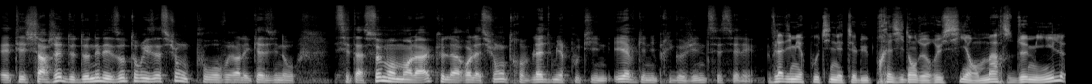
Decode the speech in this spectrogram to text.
était chargé de donner les autorisations pour ouvrir les casinos. C'est à ce moment-là que la relation entre Vladimir Poutine et Evgeny Prigogine s'est scellée. Vladimir Poutine est élu président de Russie en mars 2000.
